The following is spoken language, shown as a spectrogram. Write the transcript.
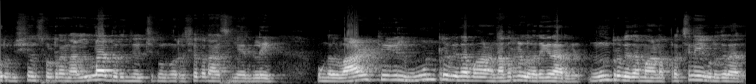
ஒரு விஷயம் சொல்கிறேன் நல்லா தெரிஞ்சு வச்சுக்கோங்க ரிஷபராசினியர்களே. உங்கள் வாழ்க்கையில் மூன்று விதமான நபர்கள் வருகிறார்கள். மூன்று விதமான பிரச்சனையை கொடுக்குறாரு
